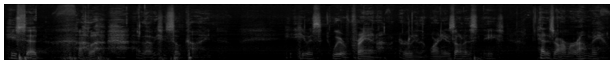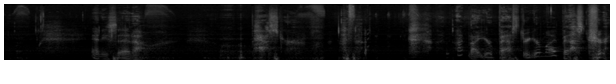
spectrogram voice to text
he said, I love, I love you, so kind. He, was, we were praying early in the morning. He was on his knees, had his arm around me. And he said, uh, Pastor, I'm not your pastor, you're my pastor.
